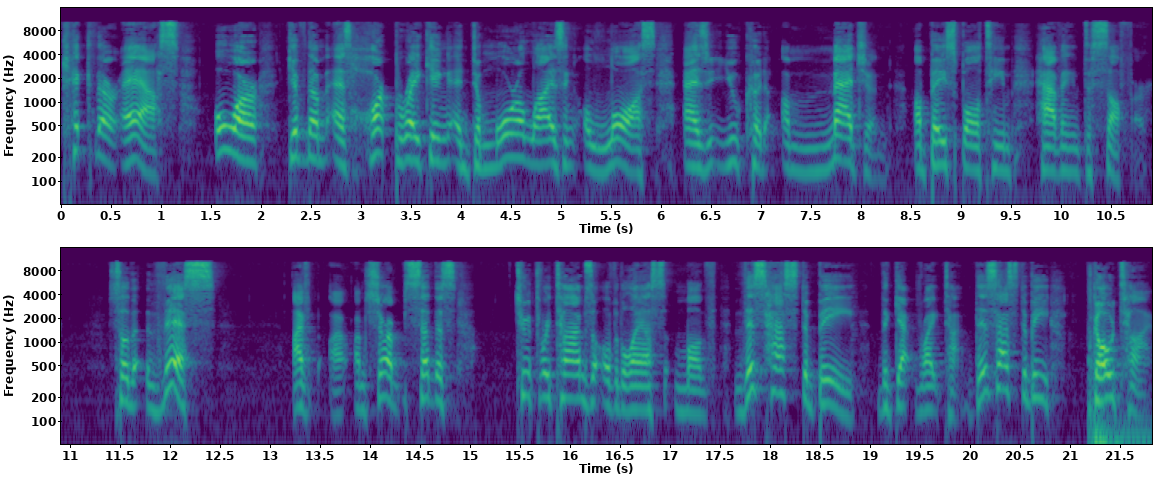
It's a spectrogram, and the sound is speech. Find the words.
kick their ass or give them as heartbreaking and demoralizing a loss as you could imagine a baseball team having to suffer. So th- this, I've, I'm sure I've said this two or three times over the last month. This has to be the get right time. This has to be go time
